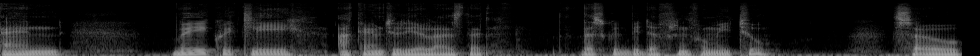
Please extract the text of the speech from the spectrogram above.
And very quickly, I came to realize that this could be different for me too. So,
